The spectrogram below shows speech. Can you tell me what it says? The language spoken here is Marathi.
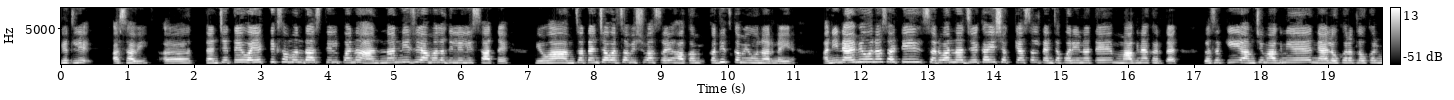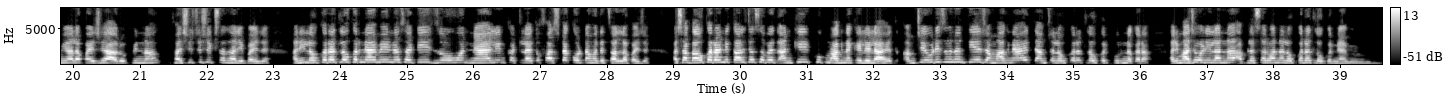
घेतली असावी. त्यांचे ते वैयक्तिक संबंध असतील पण अण्णांनी जी आम्हाला दिलेली साथ आहे किंवा आमचा त्यांच्यावरचा विश्वास आहे हा कमी कधीच कमी होणार नाहीये. आणि न्याय मिळवण्यासाठी सर्वांना जे काही शक्य असेल त्यांच्या परीनं ते मागण्या करतायत. जसं की आमची मागणी आहे न्याय लवकरात लवकर मिळाला पाहिजे आरोपींना फाशीची शिक्षा झाली पाहिजे. आणि लवकरात लवकर न्याय मिळण्यासाठी जो न्यायालयीन खटला आहे तो फास्ट ट्रॅक कोर्टामध्ये चालला पाहिजे. अशा गावकऱ्यांनी कालच्या सभेत आणखी खूप मागण्या केलेल्या आहेत. आमची एवढीच विनंती आहे ज्या मागण्या आहेत त्या आमच्या लवकरात लवकर पूर्ण करा. आणि माझ्या वडिलांना आपल्या सर्वांना लवकरात लवकर न्याय मिळवून द्या.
